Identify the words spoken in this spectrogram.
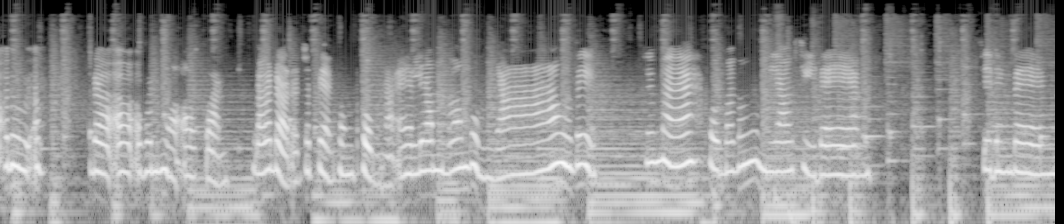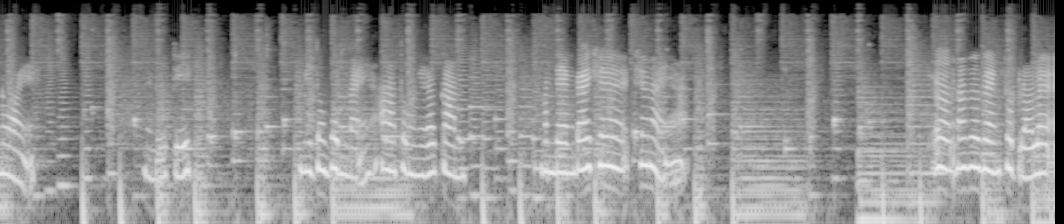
เอาดูเดี๋ยวเอาเอาบนหัวออกก่อน แล้วเดี๋ยวเราจะเปลี่ยนทรงผมนะแอเรียลมันต้องผมยาวสิใช่ไหมผมมันต้องผมยาวสีแดง สีแดงแดงๆหน่อยไหนดูสิมีตรงผมไหนอ่าตรงนี้แล้วกัน มันแดงได้แค่แค่ไหนอะเออน่าจะแดงสุดแล้วแหละ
